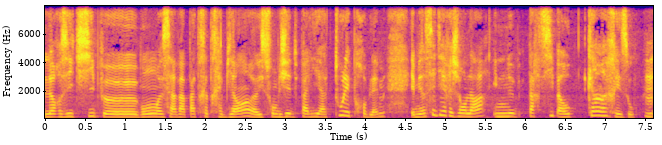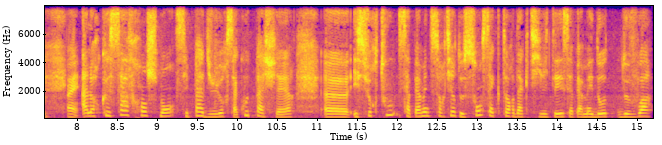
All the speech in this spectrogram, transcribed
Leurs équipes, euh, bon, ça va pas très très bien. Ils sont obligés de pallier à tous les problèmes. Eh bien, ces dirigeants-là, ils ne participent à aucun réseau. Mm. Alors que ça, franchement, c'est pas dur, ça coûte pas cher, et surtout, ça permet de sortir de son secteur d'activité. Ça permet de voir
